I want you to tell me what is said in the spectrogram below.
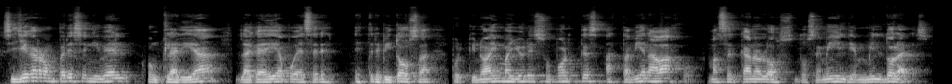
Si llega a romper ese nivel con claridad, la caída puede ser estrepitosa porque no hay mayores soportes hasta bien abajo, más cercano a los 12 mil, 10 mil dólares.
